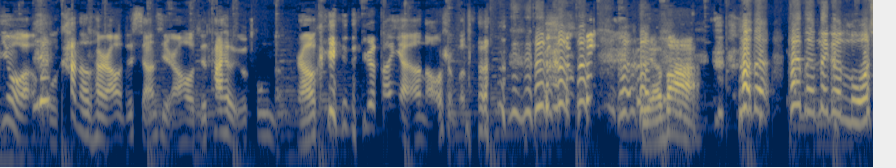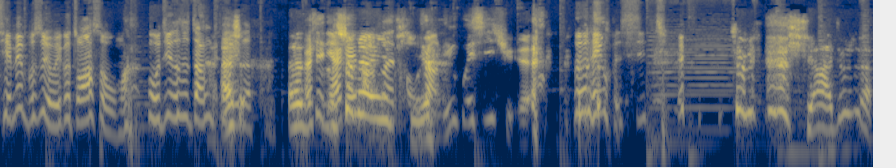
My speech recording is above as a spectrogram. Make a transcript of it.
因为我我看到它，然后我就想起，然后我觉得它还有一个功能，然后可以那个当痒痒挠什么的。别吧，它的它的那个螺前面不是有一个抓手吗？我记得是张开是的，呃，而且你还可顺便一在头提，上灵魂吸取。灵魂吸取。顺便一提啊，就是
